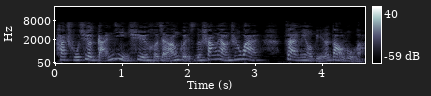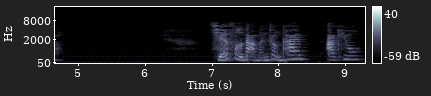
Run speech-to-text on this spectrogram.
他除却赶紧去和假洋鬼子的商量之外，再没有别的道路了。前府的大门正开，阿 Q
